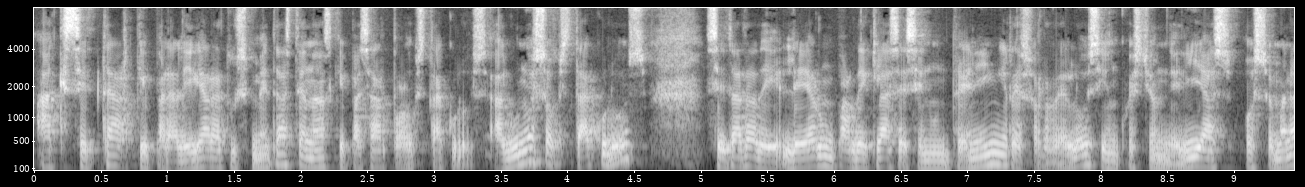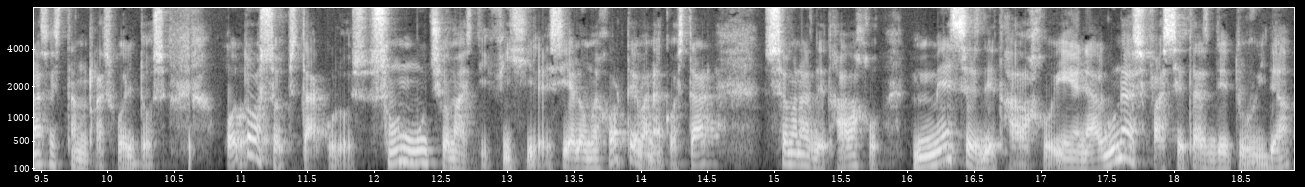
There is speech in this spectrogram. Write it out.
aceptar que para llegar a tus metas tendrás que pasar por obstáculos. Algunos obstáculos se trata de leer un par de clases en un training y resolverlos y en cuestión de días o semanas están resueltos. Otros obstáculos son mucho más difíciles y a lo mejor te van a costar semanas de trabajo, meses de trabajo y en algunas facetas de tu vida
